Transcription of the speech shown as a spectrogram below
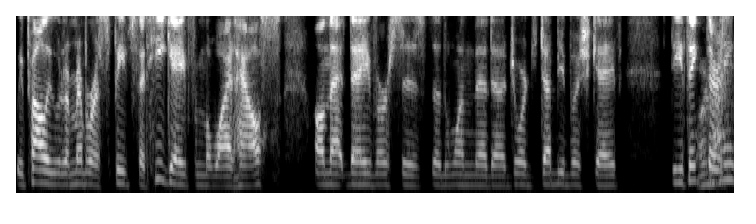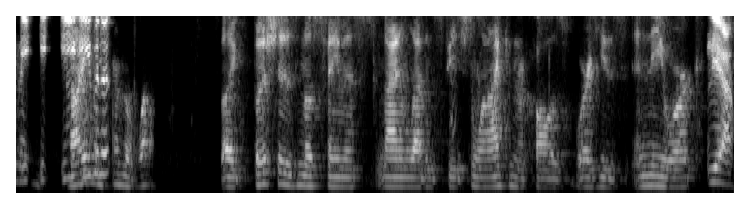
we probably would remember a speech that he gave from the white house on that day versus the, the one that uh, george w bush gave do you think Or there's even, e- e- even even from the West. Like Bush's most famous 9/11 speech, the one I can recall, is where he's in New York, yeah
